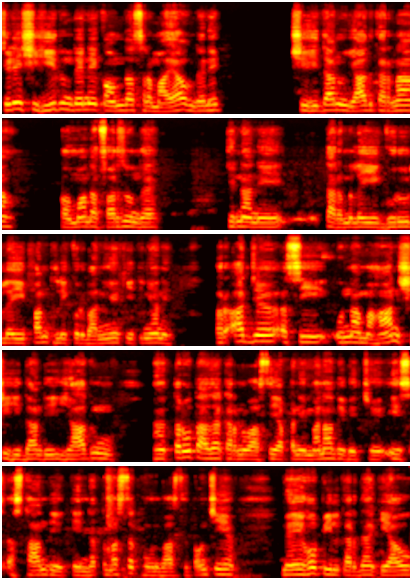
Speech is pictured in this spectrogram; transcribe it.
ਜਿਹੜੇ ਸ਼ਹੀਦ ਹੁੰਦੇ ਨੇ, ਕੌਮ ਦਾ ਸਰਮਾਇਆ ਹੁੰਦੇ ਨੇ, ਸ਼ਹੀਦਾਂ ਨੂੰ ਯਾਦ ਕਰਨਾ ਕੌਮਾਂ ਦਾ ਫਰਜ਼ ਹੁੰਦਾ ਹੈ। ਜਿਨ੍ਹਾਂ ਨੇ ਧਰਮ ਲਈ, ਗੁਰੂ ਲਈ, ਪੰਥ ਲਈ ਕੁਰਬਾਨੀਆਂ ਕੀਤੀਆਂ ਨੇ। ਔਰ ਅੱਜ ਅਸੀਂ ਉਹਨਾਂ ਮਹਾਨ ਸ਼ਹੀਦਾਂ ਦੀ ਯਾਦ ਨੂੰ ਤਰੋਤਾਜ਼ਾ ਕਰਨ ਵਾਸਤੇ ਆਪਣੇ ਮਨਾਂ ਦੇ ਵਿੱਚ ਇਸ ਅਸਥਾਨ ਦੇ ਉੱਤੇ ਨਤਮਸਤਕ ਹੋਣ ਵਾਸਤੇ ਪਹੁੰਚੇ ਹਾਂ। ਮੈਂ ਇਹੋ ਅਪੀਲ ਕਰਦਾ ਕਿ ਆਓ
